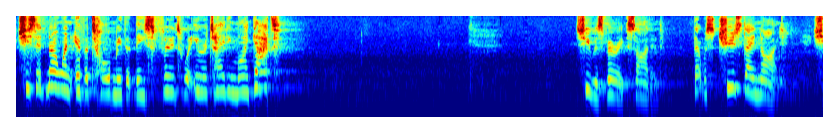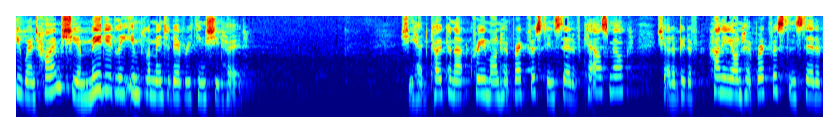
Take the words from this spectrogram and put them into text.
She said, No one ever told me that these foods were irritating my gut. She was very excited. That was Tuesday night. She went home, she immediately implemented everything she'd heard. She had coconut cream on her breakfast instead of cow's milk. She had a bit of honey on her breakfast instead of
